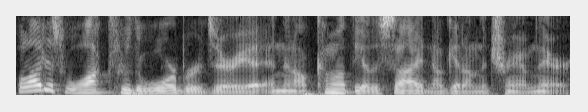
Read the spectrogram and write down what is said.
well, I'll just walk through the Warbirds area, and then I'll come out the other side and I'll get on the tram there.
